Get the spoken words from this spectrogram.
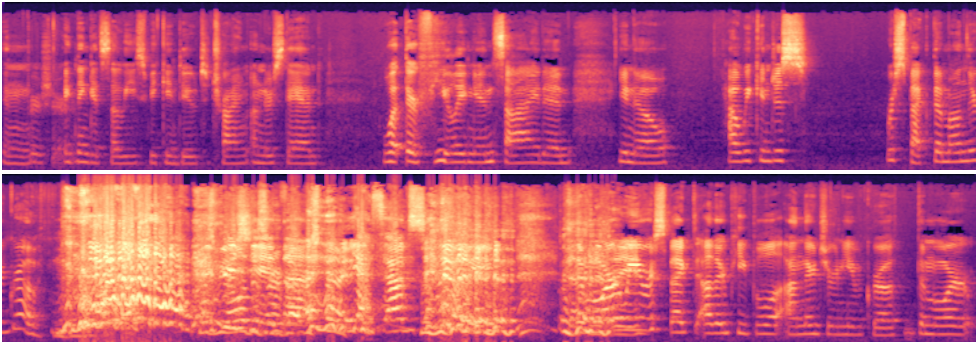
and For sure. I think it's the least we can do to try and understand what they're feeling inside and you know how we can just respect them on their growth. Because we all deserve that. that, yes absolutely. The more we respect other people on their journey of growth the more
